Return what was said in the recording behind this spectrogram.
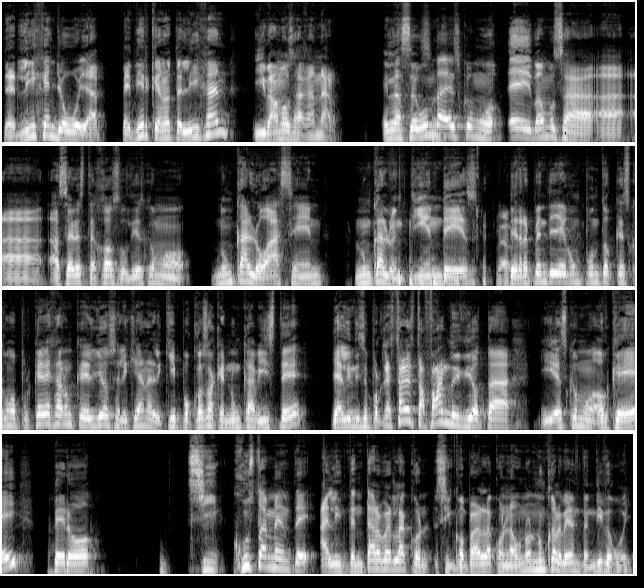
te eligen, yo voy a pedir que no te elijan y vamos a ganar. En la segunda Sí. es como, hey, vamos a, a- a hacer este hustle. Y es como, nunca lo hacen, nunca lo entiendes. Claro. De repente llega un punto que es como, ¿por qué dejaron que ellos eligieran al equipo? Cosa que nunca viste. Y alguien dice, porque están estafando, idiota. Y es como, ok, pero si justamente al intentar verla con, sin compararla con la 1, nunca lo hubiera entendido, güey.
